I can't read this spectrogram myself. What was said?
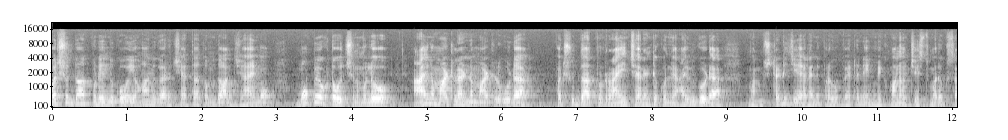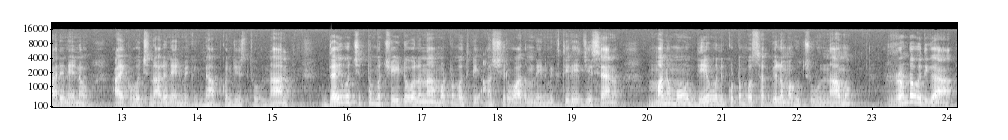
పరిశుద్ధాత్ముడు ఎందుకో యోహాను గారి చేత తొమ్మిదో అధ్యాయము ముప్పై ఒకటో వచనములో ఆయన మాట్లాడిన మాటలు కూడా పరిశుద్ధాత్ముడు రాయించారంటే కొన్ని అవి కూడా మనం స్టడీ చేయాలని ప్రభుపేట నేను మీకు మనవి చేస్తూ మరి ఒకసారి నేను ఆ యొక్క వచనాలు నేను మీకు జ్ఞాపకం చేస్తూ ఉన్నాను. దైవ చిత్తము చేయటం వలన మొట్టమొదటి ఆశీర్వాదం నేను మీకు తెలియజేశాను. మనము దేవుని కుటుంబ సభ్యుల మగుచు ఉన్నాము. రెండవదిగా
